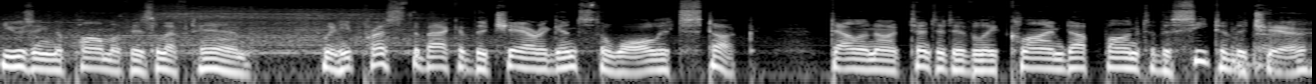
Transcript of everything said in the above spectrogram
using the palm of his left hand. When he pressed the back of the chair against the wall, it stuck. Dalinar tentatively climbed up onto the seat of the chair,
